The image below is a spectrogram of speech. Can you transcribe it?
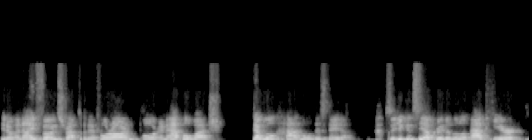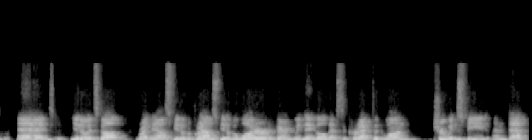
you know, an iPhone strapped to their forearm or an Apple Watch that will have all this data. So you can see I've created a little app here and, you know, it's got right now speed over ground, speed over water, apparent wind angle, that's the corrected one, true wind speed and depth.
